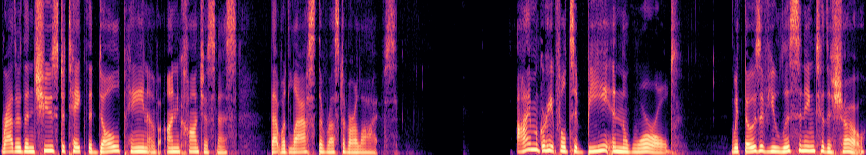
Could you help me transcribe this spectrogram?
rather than choose to take the dull pain of unconsciousness that would last the rest of our lives. I'm grateful to be in the world with those of you listening to the show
